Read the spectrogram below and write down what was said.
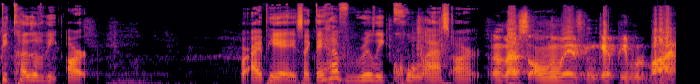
because of the art for IPAs. Like they have really cool ass art. Well, that's the only way they can get people to buy.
